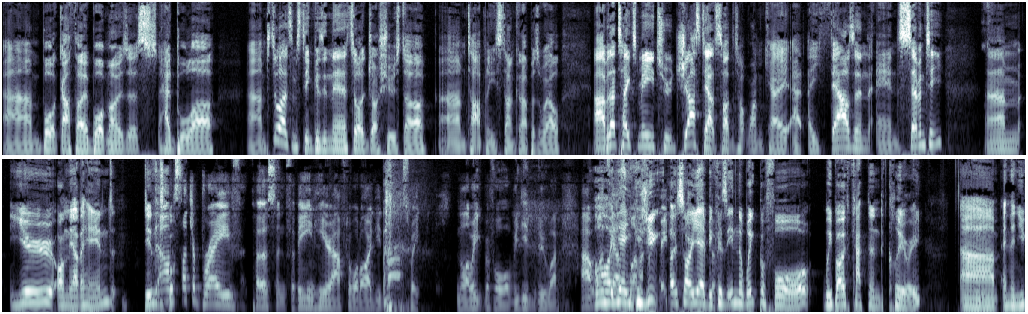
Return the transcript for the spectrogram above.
Um, bought Gutho, bought Moses, had Bula. Um, still had some stinkers in there. Still had Josh Schuster. Um, Tapine stunk it up as well. Uh, but that takes me to just outside the top 1K at a thousand and seventy. Um, you, on the other hand, didn't. I'm such a brave person for being here after what I did last week. And the week before, we didn't do one. Uh, Oh yeah, because you. Oh, sorry, yeah, because in the week before we both captained Cleary, um, and then you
